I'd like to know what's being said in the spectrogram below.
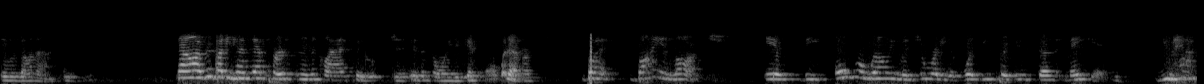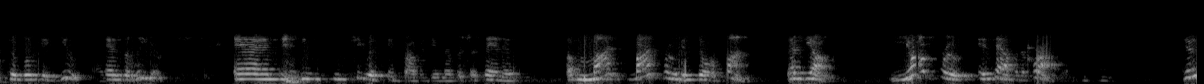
it was on us. Now everybody has that person in the class who just isn't going to conform, whatever. But by and large, if the overwhelming majority of what you produce doesn't make it, you have to look at you as a leader. And she was in Prophet Dear Member, so saying uh, my, my fruit is doing fine. That's y'all. Your fruit is having a problem. Just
